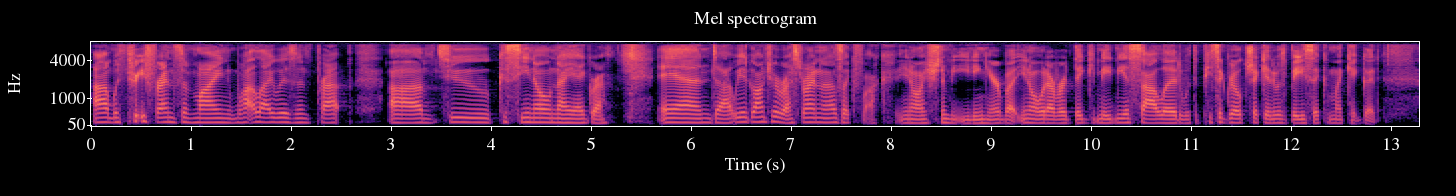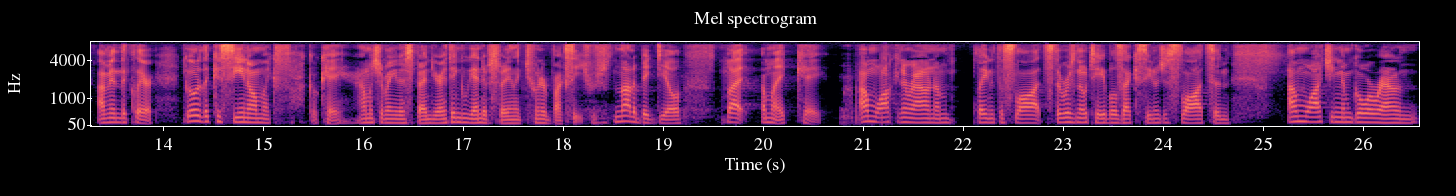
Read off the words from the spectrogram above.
uh, with three friends of mine while I was in prep um, to Casino Niagara. And uh, we had gone to a restaurant, and I was like, fuck, you know, I shouldn't be eating here, but you know, whatever. They made me a salad with a piece of grilled chicken. It was basic. I'm like, okay, good. I'm in the clear. Go to the casino. I'm like, fuck, okay, how much am I going to spend here? I think we end up spending like 200 bucks each, which is not a big deal. But I'm like, okay, I'm walking around. I'm playing with the slots. There was no tables at casino, just slots. And I'm watching them go around.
